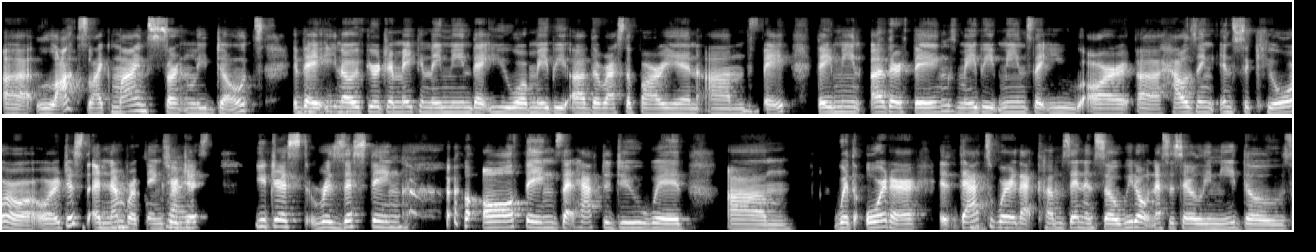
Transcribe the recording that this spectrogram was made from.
Uh, locks like mine certainly don't. They, you know, mm-hmm. if you're Jamaican, they mean that you are maybe of the Rastafarian um, mm-hmm. faith. They mean other things. Maybe it means that you are uh, housing insecure or, or just a number of things. Right. You're just you're just resisting all things that have to do with um with order that's mm-hmm. where that comes in and so we don't necessarily need those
